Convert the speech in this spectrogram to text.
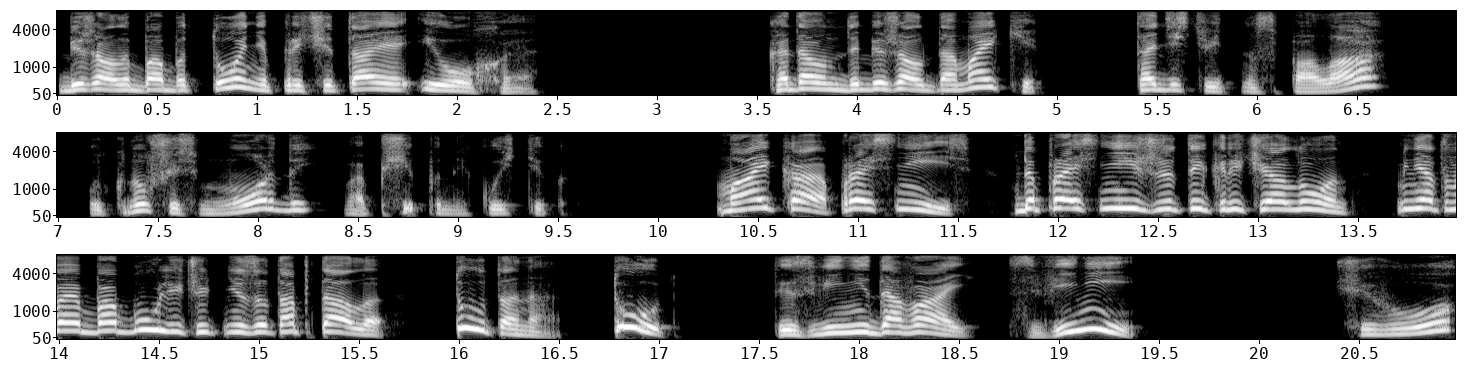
бежала баба Тоня, причитая и охая. Когда он добежал до Майки, та действительно спала, уткнувшись мордой в общипанный кустик. «Майка, проснись! Да проснись же ты!» — кричал он. «Меня твоя бабуля чуть не затоптала! Тут она! Тут! Ты звени давай! Звени!» «Чего?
